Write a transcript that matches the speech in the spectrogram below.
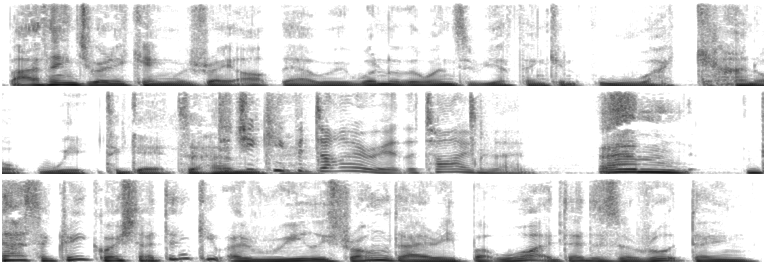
But I think Johnny King was right up there with one of the ones that you're thinking, ooh, I cannot wait to get to him. Did you keep a diary at the time then? Um, that's a great question. I didn't keep a really strong diary, but what I did is I wrote down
